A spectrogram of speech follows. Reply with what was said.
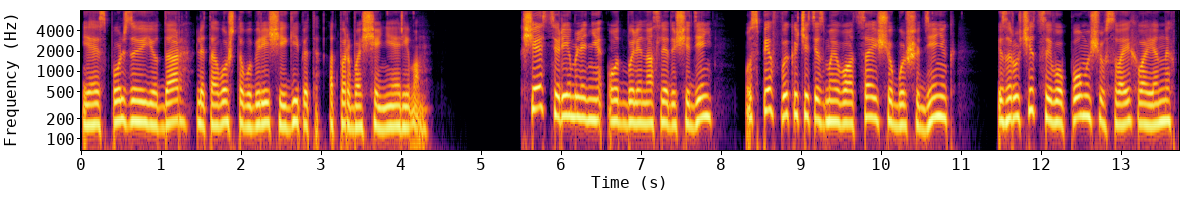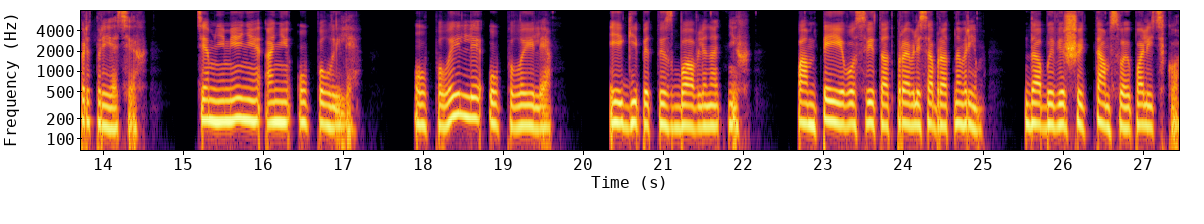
я использую ее дар для того, чтобы беречь Египет от порабощения Римом. К счастью, римляне отбыли на следующий день, успев выкачать из моего отца еще больше денег — и заручиться его помощью в своих военных предприятиях. Тем не менее, они уплыли. Уплыли, уплыли. И Египет избавлен от них. Помпеи и его свита отправились обратно в Рим, дабы вершить там свою политику.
